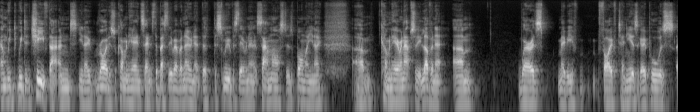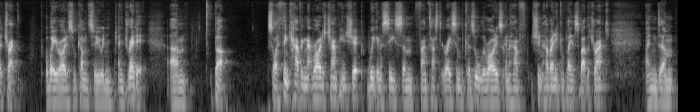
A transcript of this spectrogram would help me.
and we we'd achieved that, and you know, riders were coming here and saying it's the best they've ever known it, the, the smoothest they've ever known it. Sam Masters, bomber, you know, um, coming here and absolutely loving it. Um, whereas maybe five, ten years ago, Poole was a track away riders would come to and, and dread it. Um, but so I think having that riders championship, we're going to see some fantastic racing because all the riders are going to have shouldn't have any complaints about the track, and um,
